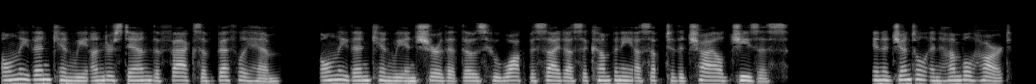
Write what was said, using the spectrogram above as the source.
Only then can we understand the facts of Bethlehem, only then can we ensure that those who walk beside us accompany us up to the child Jesus. In a gentle and humble heart,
